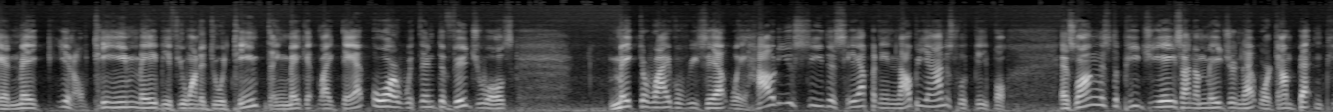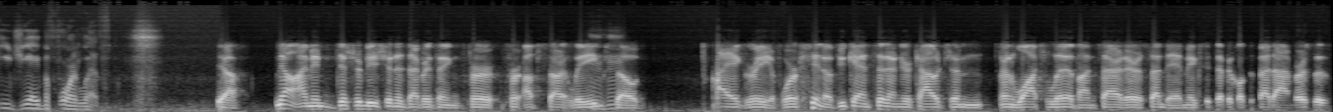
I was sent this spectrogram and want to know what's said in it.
and make you know team maybe if you want to do a team thing make it like that or with individuals make the rivalries that way how do you see this happening and i'll be honest with people as long as the pga is on a major network i'm betting pga before LIV Yeah. No, I mean distribution is everything for for upstart leagues. Mm-hmm. So I agree. If we're you know if you can't sit on your couch and and watch LIV on Saturday or Sunday, it makes it difficult to bet on versus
